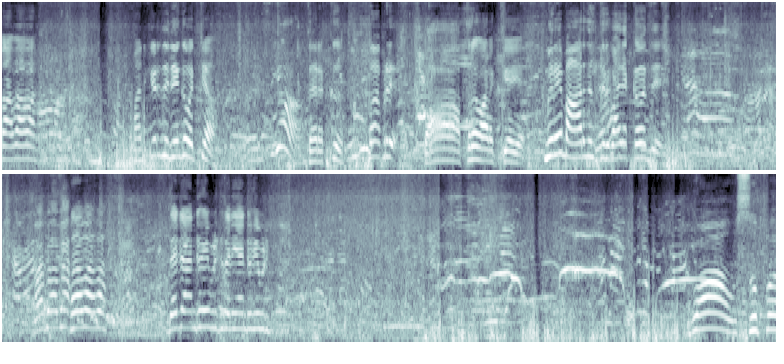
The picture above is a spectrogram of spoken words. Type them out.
വാ വാ വാ. മനിക്കൊരു തിരിയൊക്കെ പറ്റിയോ? തിരക്ക്. അത്ര വരക്കായ മിറേ മാറി നിൽക്കരുത് വരക്ക വന്നേ. വാ വാ വാ. ദേ ആന്റെ കൈ പിടിക്ക് തന്നെ ആന്റെ കൈ പിടിക്ക്. വാവ് സൂപ്പർ.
